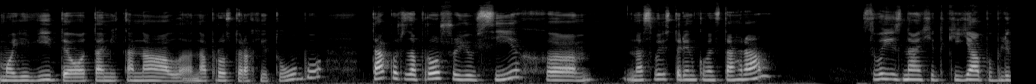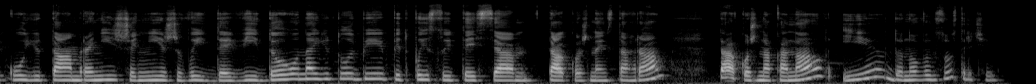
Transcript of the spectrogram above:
моє відео та мій канал на просторах Ютубу. Також запрошую всіх е, на свою сторінку в Інстаграм. Свої знахідки я публікую там раніше, ніж вийде відео на Ютубі. Підписуйтеся також на Інстаграм, також на канал і до нових зустрічей!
